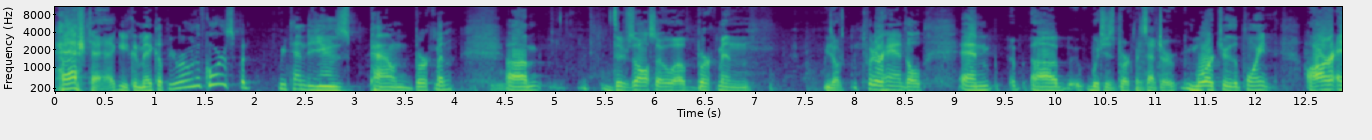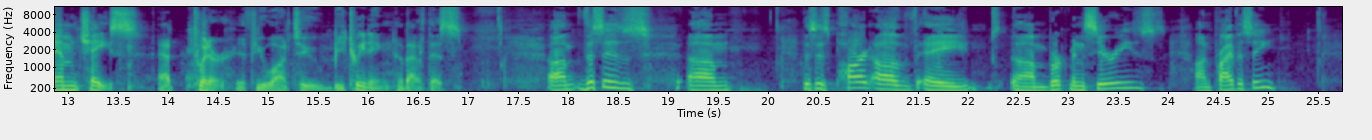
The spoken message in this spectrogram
hashtag. You can make up your own, of course, but we tend to use pound Berkman. Um, there's also a Berkman you know, Twitter handle, and uh, which is Berkman Center. More to the point, RM Chase at Twitter if you want to be tweeting about this. Um, this is um, this is part of a um, Berkman series on privacy.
